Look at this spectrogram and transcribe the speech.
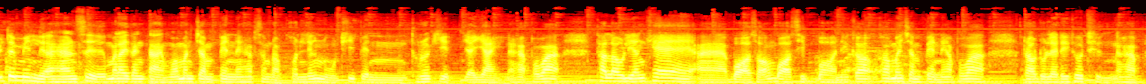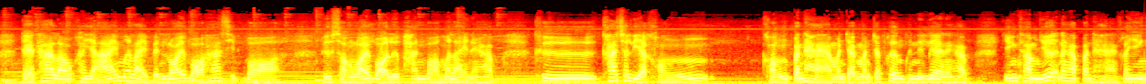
วิตามินหรืออาหารเสริมอะไรต่างๆว่ามันจำเป็นนะครับสำหรับคนเลี้ยงหนูที่เป็นธุรกิจใหญ่ ๆ นะครับ เพราะว่าถ้าเราเลี้ยงแค่บ่อสองบ่อสิบบ่อนี่ก็ก็ไม่จำเป็นนะครับ เพราะว่าเราดูแลได้ทั่วถึงนะครับ แต่ถ้าเราขยายเมื่อไหร่เป็นร้อยบ่อห้าสิบบ่อ หรือ 200 บ่อหรือพันบ่อเมื่อไหร่นะครับ คือค่าเฉลี่ยของของปัญหามันจะมันจะเพิ่มขึ้นเรื่อยๆนะครับ ยิ่งทำเยอะนะครับ ปัญหาก็ยิ่ง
